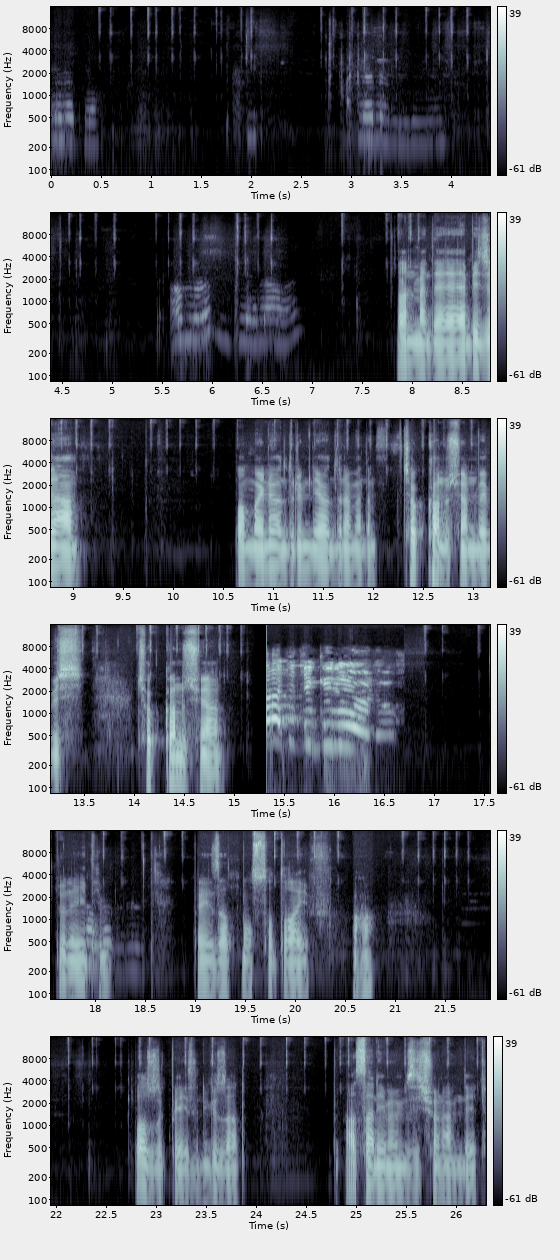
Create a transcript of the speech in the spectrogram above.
Evet ya. Nereden? Ama bir şey daha var. Ölmedi bir can. Bombayla öldüreyim diye öldüremedim. Çok konuşuyorsun bebiş. Çok konuşuyorsun. Sadece gülüyorum. Dur eğiteyim. Base atmazsa dive. Aha. Bozduk base'ini güzel. Hasar yememiz hiç önemli değil.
